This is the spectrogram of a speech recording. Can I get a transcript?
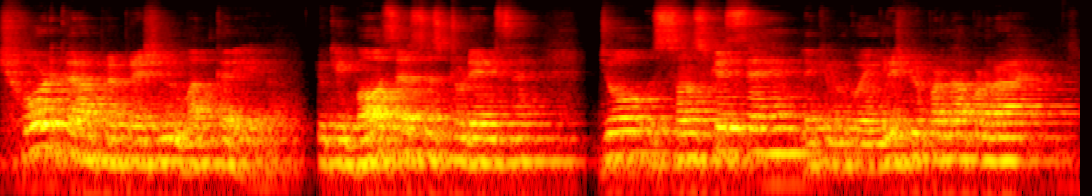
छोड़कर आप प्रिपरेशन मत करिएगा, क्योंकि बहुत से ऐसे स्टूडेंट्स हैं जो संस्कृत से हैं, लेकिन उनको इंग्लिश भी पढ़ना पड़ रहा है।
